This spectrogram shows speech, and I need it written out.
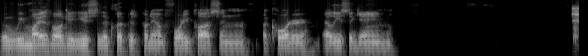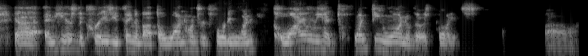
We might as well get used to the Clippers putting up 40 plus in a quarter, at least a game. Uh, and here's the crazy thing about the 141 Kawhi only had 21 of those points. Wow.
